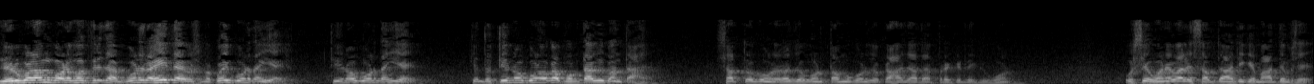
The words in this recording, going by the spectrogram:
निर्गुणम गुण भक्ति गुण रहित है उसमें, कोई गुण नहीं है। तीनों गुण नहीं है, किंतु तीनों गुणों का भोक्ता भी बनता है। सत्व गुण रजोगुण तम गुण जो कहा जाता है, प्रकृति के गुण। उससे होने वाले शब्द आदि के माध्यम से,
